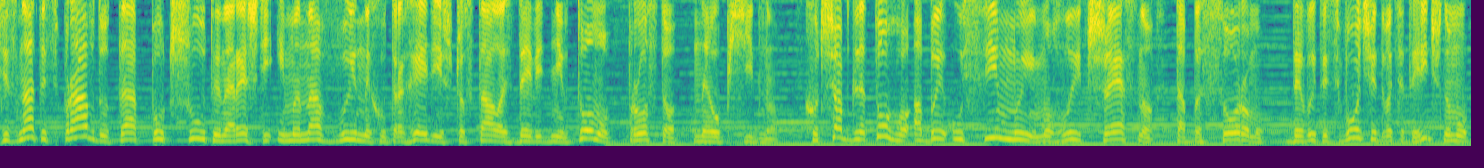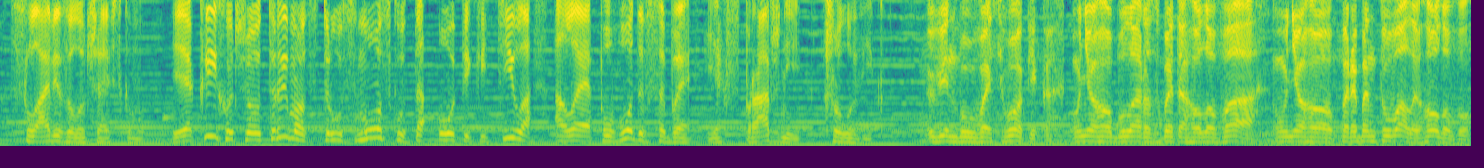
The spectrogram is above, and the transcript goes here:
Дізнатись правду та почути нарешті імена винних у трагедії, що сталася 9 днів тому, просто необхідно. Хоча б для того, аби усі ми могли чесно та без сорому дивитись в очі 20-річному Славі Золочевському, який, хоч і отримав струс мозку та опіки тіла, але поводив себе як справжній чоловік. Він був весь в опіках. У нього була розбита голова, у нього перебентували голову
